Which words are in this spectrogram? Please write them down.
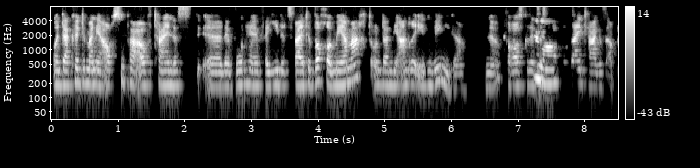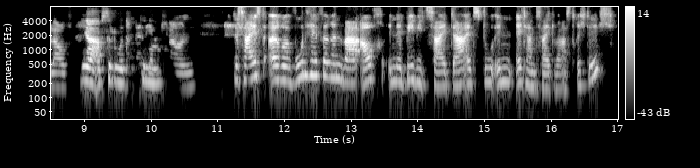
Und da könnte man ja auch super aufteilen, dass äh, der Wohnhelfer jede zweite Woche mehr macht und dann die andere eben weniger. Ne? Vorausgesetzt, genau. ist sein Tagesablauf. Ja, absolut. Genau. Das heißt, eure Wohnhelferin war auch in der Babyzeit da, als du in Elternzeit warst, richtig?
